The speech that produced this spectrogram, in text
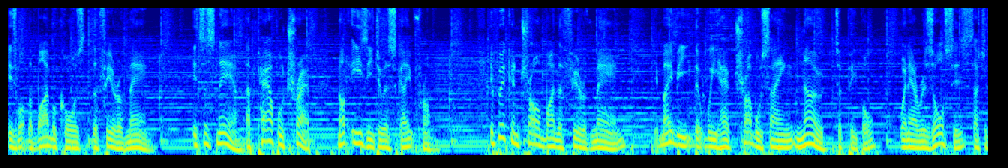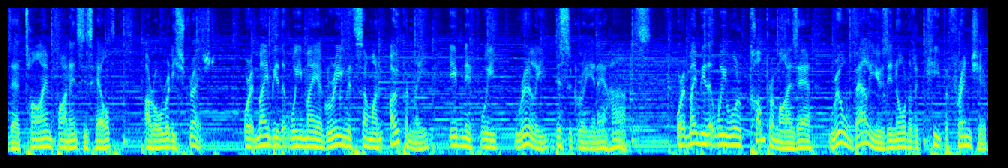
is what the Bible calls the fear of man. It's a snare, a powerful trap, not easy to escape from. If we're controlled by the fear of man, it may be that we have trouble saying no to people when our resources, such as our time, finances, health, are already stretched. Or it may be that we may agree with someone openly even if we really disagree in our hearts. Or it may be that we will compromise our real values in order to keep a friendship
